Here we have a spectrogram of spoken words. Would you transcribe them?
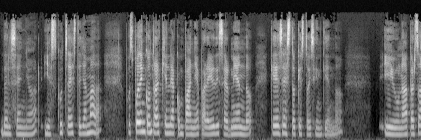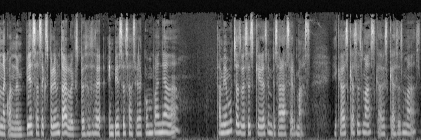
del Señor y escucha esta llamada, pues puede encontrar quien le acompañe para ir discerniendo qué es esto que estoy sintiendo. Y una persona cuando empiezas a experimentarlo, empiezas a ser acompañada, también muchas veces quieres empezar a hacer más. Y cada vez que haces más, cada vez que haces más,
